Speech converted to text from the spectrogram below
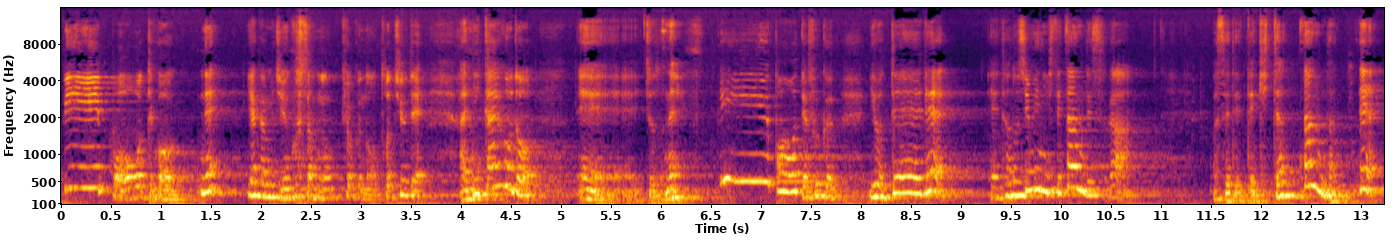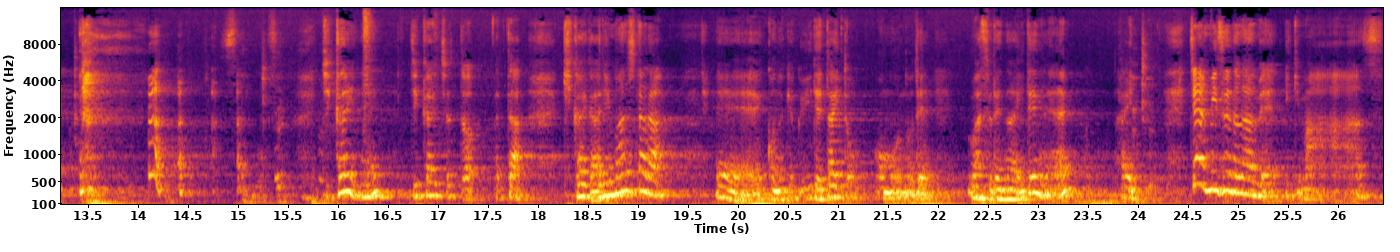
ピーポーってこうね八神純子さんの曲の途中であ2回ほど、えー、ちょっとねピーポーって吹く予定で、えー、楽しみにしてたんですが忘れてきちゃったんだって。次回ね次回ちょっとまた機会がありましたら、えー、この曲入れたいと思うので忘れないでね。はい。じゃあ水の鍋いきます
